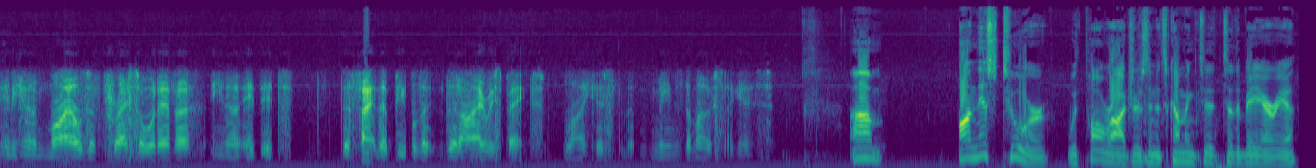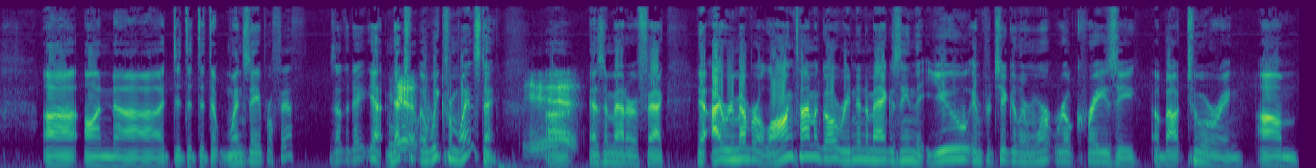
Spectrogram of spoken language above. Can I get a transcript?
any kind of miles of press or whatever. You know, it, it's the fact that people that that I respect like us that means the most, I guess. Um, on this tour with Paul Rodgers, and it's coming to, to the Bay Area uh, on uh, d- d- d- Wednesday, April 5th. Is that the date? Yeah, next Yeah. a week from Wednesday. Yeah. Uh, as a matter of fact, yeah, I remember a long time ago reading in a magazine that you, in particular, weren't real crazy about touring. Um,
